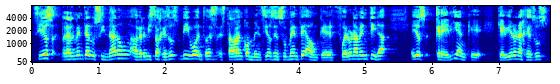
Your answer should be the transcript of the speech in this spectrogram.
si ellos realmente alucinaron haber visto a Jesús vivo, entonces estaban convencidos en su mente, aunque fuera una mentira, ellos creerían que, que vieron a Jesús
